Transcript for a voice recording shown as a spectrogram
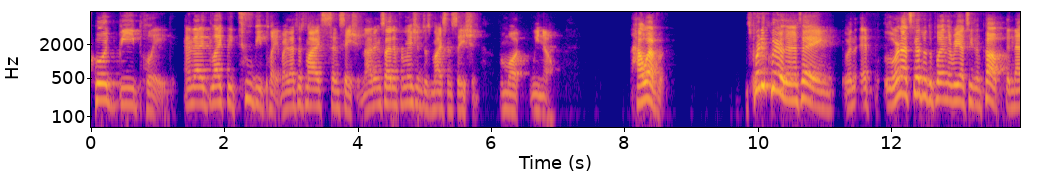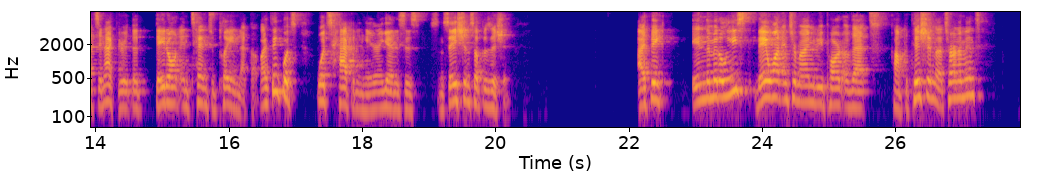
could be played and that it's likely to be played right? That's just my sensation. Not inside information just my sensation from what we know. However it's pretty clear they're saying when if we're not scheduled to play in the Riyadh Season Cup, then that's inaccurate. That they don't intend to play in that cup. I think what's what's happening here. Again, this is sensation supposition. I think in the Middle East, they want Inter Miami to be part of that competition, that tournament,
